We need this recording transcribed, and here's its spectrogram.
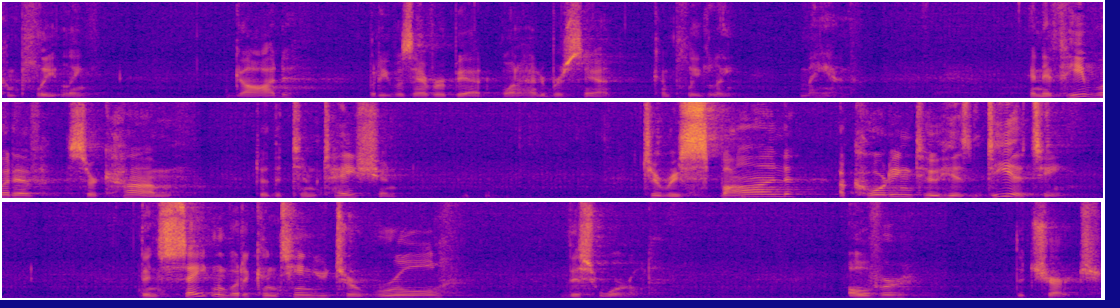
completely God, but he was every bit 100% completely man. And if he would have succumbed to the temptation to respond according to his deity, then Satan would have continued to rule this world over the church.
